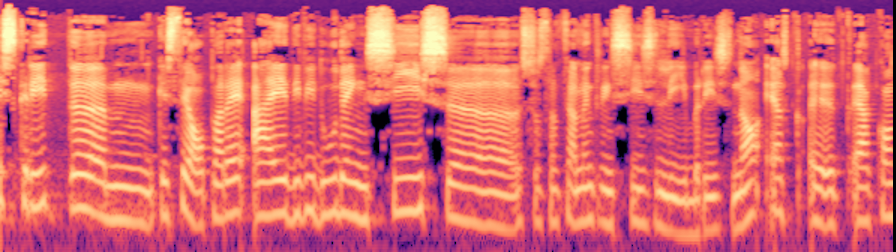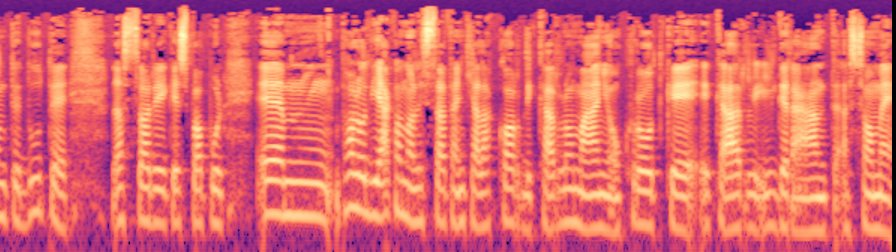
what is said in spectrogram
scritto mh, queste opere ha dividute in sei, uh, sostanzialmente in sei libri, no? E, e, e ha contenute la storia questo popolo. Ehm, Paolo Diacono è stato anche all'accordo di Carlo Magno, Krotke e Carli il Grant, insomma,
